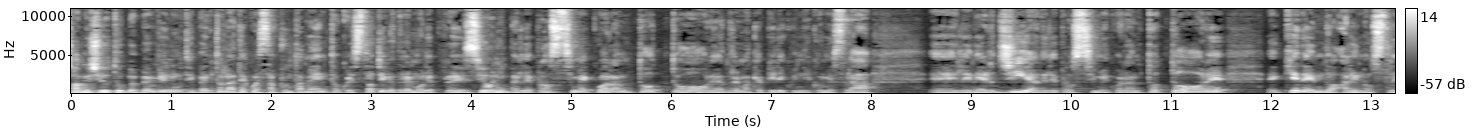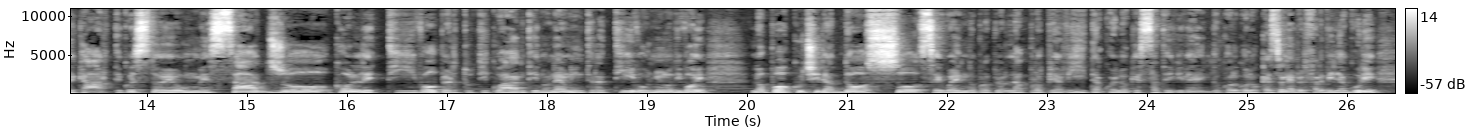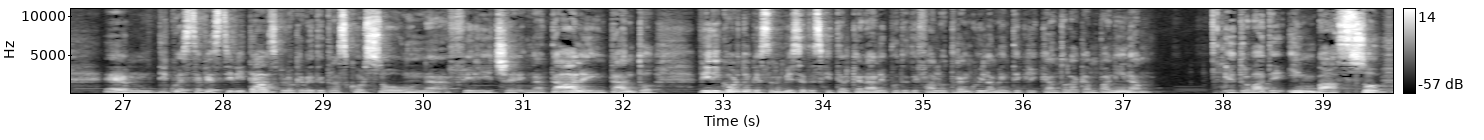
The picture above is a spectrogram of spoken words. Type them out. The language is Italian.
Ciao amici YouTube, benvenuti, bentornati a questo appuntamento. Quest'oggi vedremo le previsioni per le prossime 48 ore. Andremo a capire quindi come sarà eh, l'energia delle prossime 48 ore eh, chiedendo alle nostre carte. Questo è un messaggio collettivo per tutti quanti, non è un interattivo, ognuno di voi lo può cucire addosso seguendo proprio la propria vita, quello che state vivendo. Colgo l'occasione per farvi gli auguri ehm, di queste festività. Spero che avete trascorso un felice Natale. Intanto vi ricordo che se non vi siete iscritti al canale potete farlo tranquillamente cliccando la campanina che trovate in basso.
